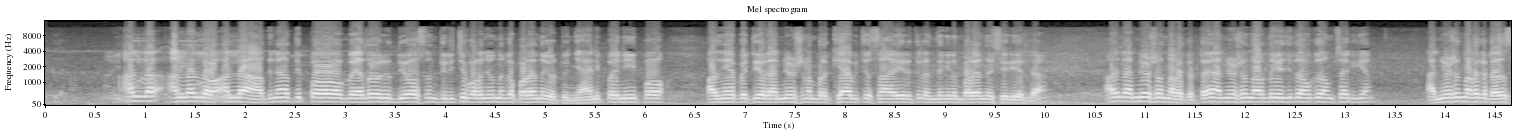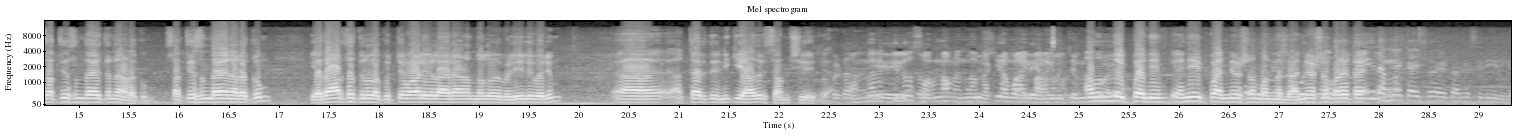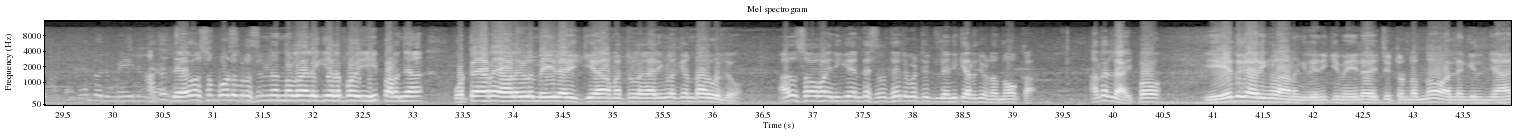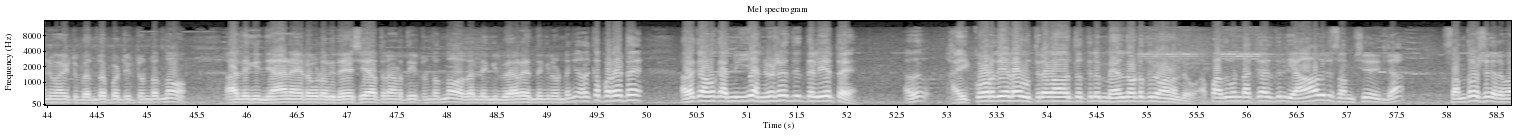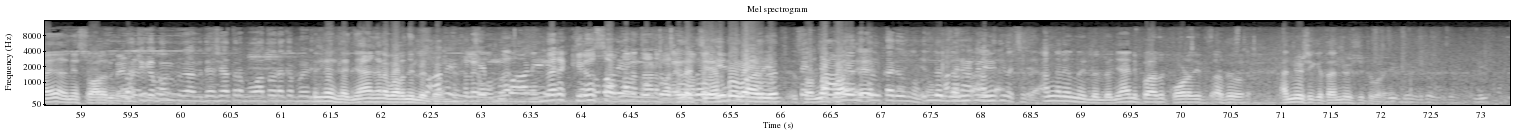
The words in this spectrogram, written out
ആ, അല്ല അല്ലല്ലോ അല്ല അതിനകത്തിപ്പോൾ ഏതോ ഒരു ഉദ്യോഗസ്ഥൻ തിരിച്ചു പറഞ്ഞു എന്നൊക്കെ പറയുന്നത് കേട്ടു. ഞാനിപ്പോൾ ഇനിയിപ്പോൾ അതിനെപ്പറ്റി ഒരു അന്വേഷണം പ്രഖ്യാപിച്ച സാഹചര്യത്തിൽ എന്തെങ്കിലും പറയുന്നത് ശരിയല്ല. അതിന്റെ അന്വേഷണം നടക്കട്ടെ. അന്വേഷണം നടന്നു കഴിഞ്ഞിട്ട് നമുക്ക് സംസാരിക്കാം. അന്വേഷണം നടക്കട്ടെ. അത് സത്യസന്ധമായി തന്നെ നടക്കും. സത്യസന്ധമായി നടക്കും. യഥാർത്ഥത്തിലുള്ള കുറ്റവാളികൾ ആരാണെന്നുള്ളത് വെളിയിൽ വരും. അക്കാര്യത്തിൽ എനിക്ക് യാതൊരു സംശയമില്ല ഒന്നര കിലോ സ്വർണം എന്ന് വ്യക്തമായി പറയുന്നുണ്ട്. അതൊന്നും ഇപ്പൊ ഇനി ഇനിയിപ്പോൾ അന്വേഷണം വന്നല്ലോ. അന്വേഷണം പറയട്ടെ. അത് ദേവസ്വം ബോർഡ് പ്രസിഡന്റ് എന്നുള്ള നിലയ്ക്ക് ചിലപ്പോൾ ഈ പറഞ്ഞ ഒട്ടേറെ ആളുകൾ മെയിൽ അയക്കുക മറ്റുള്ള കാര്യങ്ങളൊക്കെ ഉണ്ടാകുമല്ലോ അത് സ്വഭാവം എനിക്ക് എന്റെ ശ്രദ്ധയിൽപ്പെട്ടിട്ടില്ല എനിക്ക് അറിഞ്ഞൂടാ നോക്കാം. അതല്ല ഇപ്പോ ഏത് കാര്യങ്ങളാണെങ്കിലും എനിക്ക് മെയിൽ അയച്ചിട്ടുണ്ടെന്നോ അല്ലെങ്കിൽ ഞാനുമായിട്ട് ബന്ധപ്പെട്ടിട്ടുണ്ടെന്നോ അല്ലെങ്കിൽ ഞാൻ അയാളുടെ കൂടെ വിദേശയാത്ര നടത്തിയിട്ടുണ്ടെന്നോ അതല്ലെങ്കിൽ വേറെ എന്തെങ്കിലും ഉണ്ടെങ്കിൽ അതൊക്കെ പറയട്ടെ. അതൊക്കെ നമുക്ക് ഈ അന്വേഷണത്തിൽ തെളിയട്ടെ. അത് ഹൈക്കോടതിയുടെ ഉത്തരവാദിത്വത്തിലും മേൽനോട്ടത്തിലുമാണല്ലോ. അപ്പോൾ അതുകൊണ്ട് അക്കാര്യത്തിൽ യാതൊരു സംശയമില്ല സന്തോഷകരമായി അതിനെ സ്വാഗതം. ഇല്ല ഇല്ല ഞാൻ അങ്ങനെ പറഞ്ഞില്ലല്ലോ. അല്ലെ ഒന്നര കിലോ സ്വർണം എന്നാണ് അല്ല പറയുന്നത് ചേമ്പ് പാളിയും സ്വർണപ്പാ തെറ്റാണ് എന്ന് കരുതുന്നുണ്ടോ? ഇല്ല. അങ്ങനെയൊന്നും ഇല്ലല്ലോ. ഞാനിപ്പോൾ അത് കോടതി അത് അന്വേഷിക്കട്ടെ അന്വേഷിച്ചിട്ട് പറയാം.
